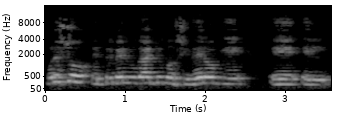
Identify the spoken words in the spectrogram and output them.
Por eso, en primer lugar, yo considero que eh,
